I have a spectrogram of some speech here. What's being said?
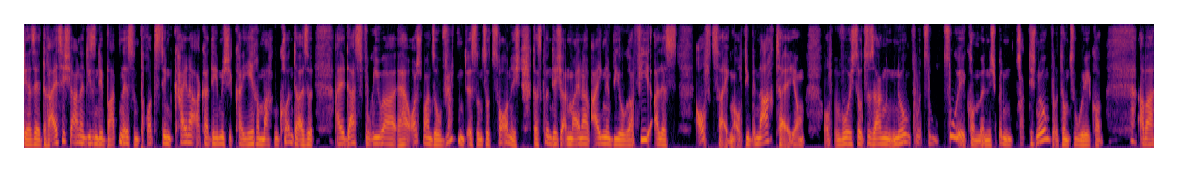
der seit 30 Jahren in diesen Debatten ist und trotzdem keine akademische Karriere machen konnte. Also all das, worüber Herr Oschmann so wütend ist und so zornig, das könnte ich an meiner eigenen Biografie alles aufzeigen, auch die Benachteiligung, auch wo ich sozusagen nirgendwo zum Zuge gekommen bin. Ich bin praktisch nirgendwo zum Zuge gekommen. Aber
